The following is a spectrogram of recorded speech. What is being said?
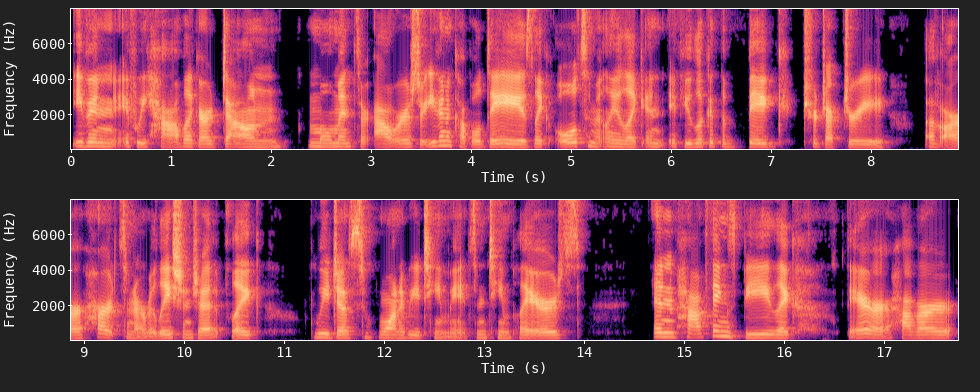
even if we have like our down moments or hours or even a couple days like ultimately like and if you look at the big trajectory of our hearts and our relationship like we just want to be teammates and team players and have things be like fair have our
